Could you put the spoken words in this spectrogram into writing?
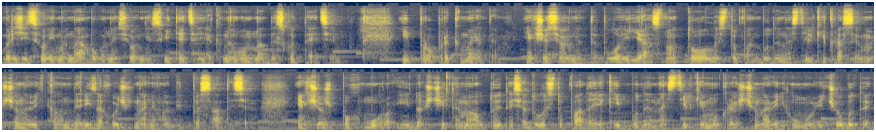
Бережіть свої імена, бо вони сьогодні світяться як неон на дискотеці. І про прикмети. Якщо сьогодні тепло і ясно, то листопад буде настільки красивим, що навіть календарі захочуть на нього підписатися. Якщо ж похмуро і дощитиме, готуйтеся до листопада, який буде настільки мокрий, що навіть гумові чоботи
